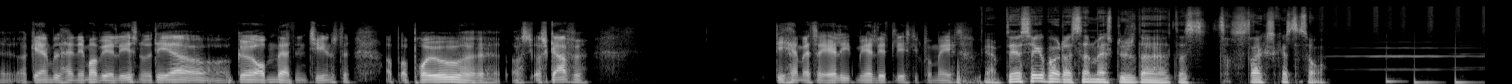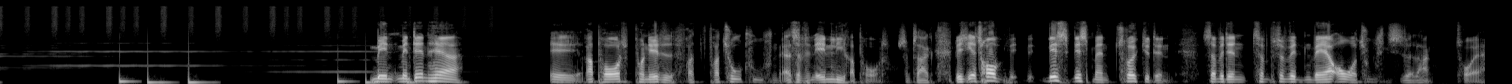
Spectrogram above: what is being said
øh, og gerne vil have nemmere ved at læse noget, det er at, at gøre omverdenen en tjeneste og, og prøve øh, at, at skaffe det her materiale i et mere letlæseligt format. ja. Det er jeg sikker på, at der sidder en masse lytter, der, der straks kaster sig over. Men, men den her øh, rapport på nettet fra, fra 2000, altså den endelige rapport, som sagt. Hvis, jeg tror, hvis, hvis man trykte den, så vil den, så, så vil den være over 1000 sider lang, tror jeg.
